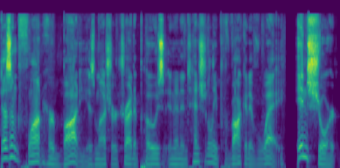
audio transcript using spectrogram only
doesn't flaunt her body as much or try to pose in an intentionally provocative way. In short,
